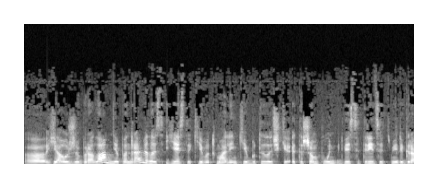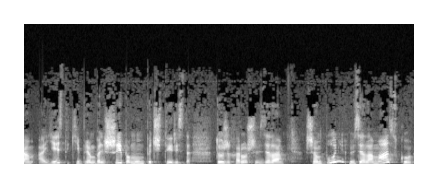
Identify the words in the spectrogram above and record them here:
я уже брала, мне понравилось. Есть такие вот маленькие бутылочки, это шампунь 230 миллиграмм, а есть такие прям большие, по-моему, по 400. Тоже хороший. Взяла шампунь, взяла маску,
